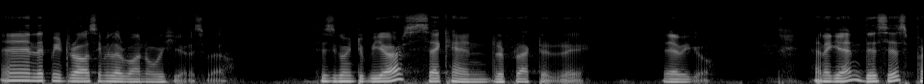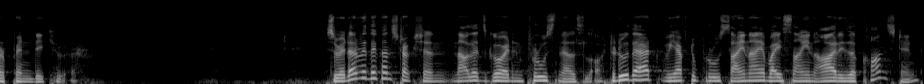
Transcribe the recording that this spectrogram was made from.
And let me draw a similar one over here as well. This is going to be our second refracted ray. There we go. And again, this is perpendicular. So we're done with the construction. Now let's go ahead and prove Snell's law. To do that, we have to prove sine i by sine r is a constant.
